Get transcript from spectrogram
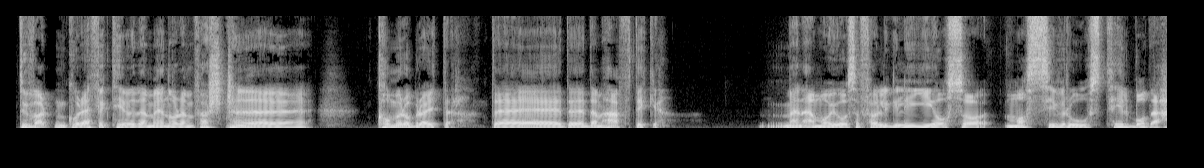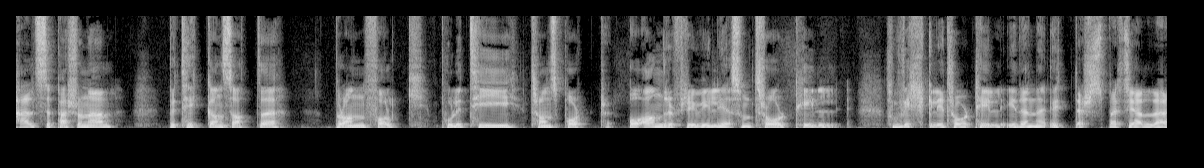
Du verden hvor effektive de er når de først eh, kommer og brøyter. Det er, det, de hefter ikke. Men jeg må jo selvfølgelig gi også massiv ros til både helsepersonell, butikkansatte, brannfolk, politi, transport og andre frivillige som trår til, som virkelig trår til i denne ytterst spesielle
